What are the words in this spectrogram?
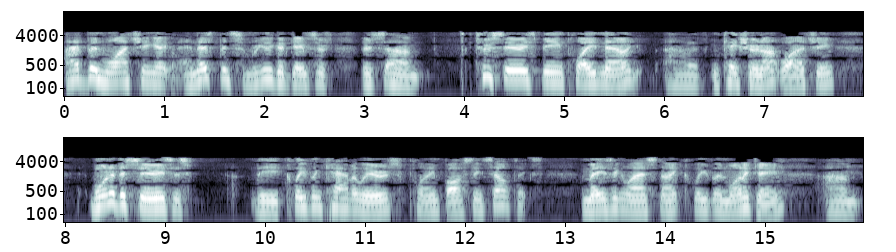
I've been watching it, and there's been some really good games. There's there's um, two series being played now. Uh, in case you're not watching, one of the series is the Cleveland Cavaliers playing Boston Celtics. Amazing last night, Cleveland won a game. Um,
